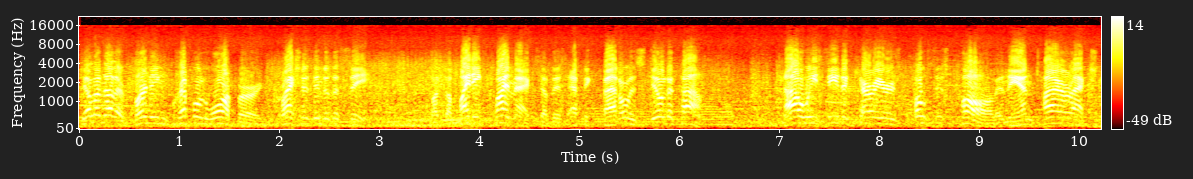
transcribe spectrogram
Still another burning, crippled warbird crashes into the sea. But the mighty climax of this epic battle is still to come. Now we see the carrier's closest call in the entire action.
